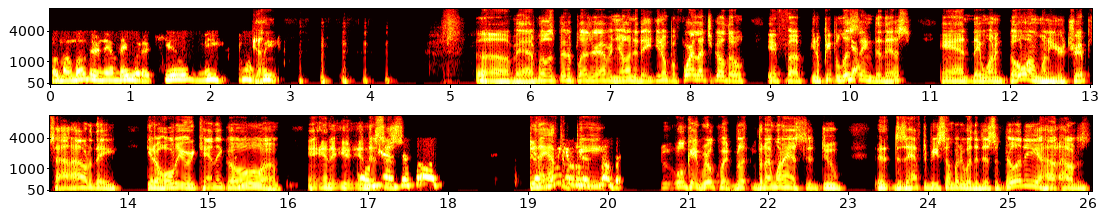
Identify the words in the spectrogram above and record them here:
But my mother and them, they would have killed me. Ooh, Yeah. Oh man. Well, it's been a pleasure having you on today. You know, before I let you go though, if uh, you know people listening to this and they want to go on one of your trips, how, how do they get a hold of you? Can they go? Um, and, and, and Oh, this yeah, is do yeah, they have to give them this be okay? Real quick, but, but I want to ask: Do uh, does it have to be somebody with a disability? How, how does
